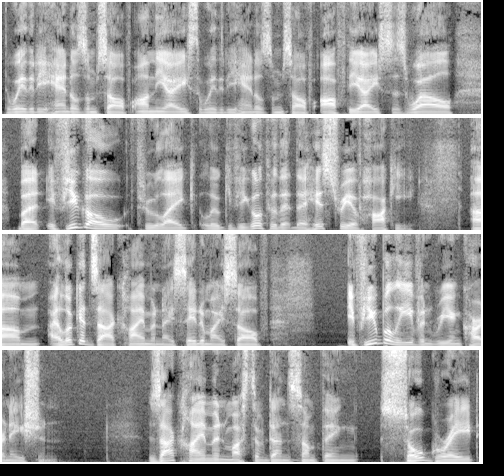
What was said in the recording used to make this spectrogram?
the way that he handles himself on the ice, the way that he handles himself off the ice as well. But if you go through like Luke, if you go through the, the history of hockey, um, I look at Zach Hyman and I say to myself, if you believe in reincarnation, Zach Hyman must have done something so great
